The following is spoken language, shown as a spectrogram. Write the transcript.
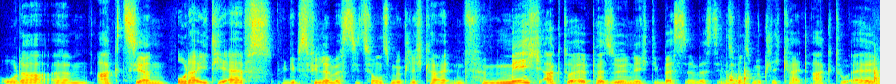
oder ähm, Aktien oder ETFs. Da gibt es viele Investitionsmöglichkeiten. Für mich aktuell persönlich die beste Investitionsmöglichkeit aktuell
